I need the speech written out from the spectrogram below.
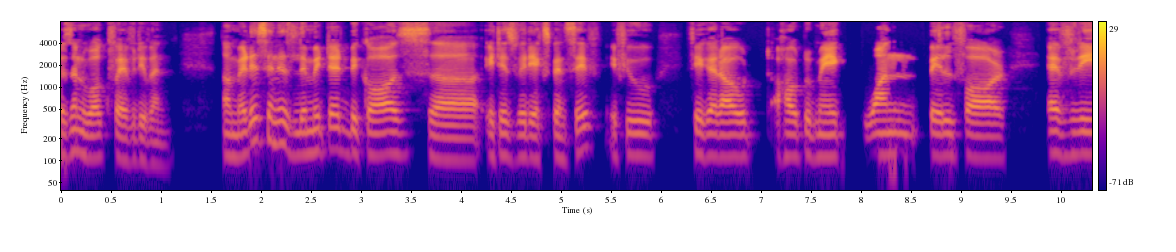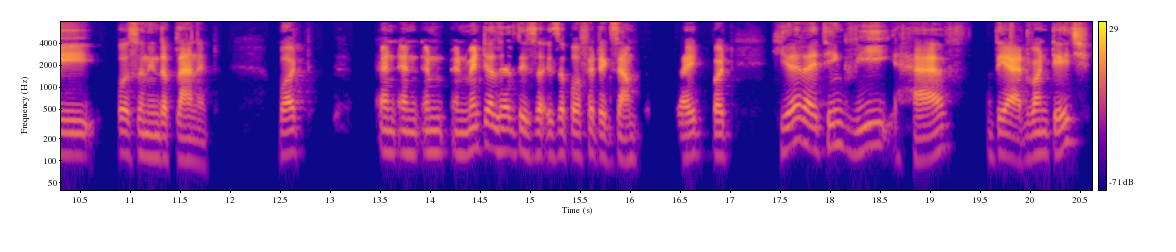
doesn't work for everyone now medicine is limited because uh, it is very expensive. If you figure out how to make one pill for every person in the planet. But and and and, and mental health is a, is a perfect example right? But here i think we have the advantage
